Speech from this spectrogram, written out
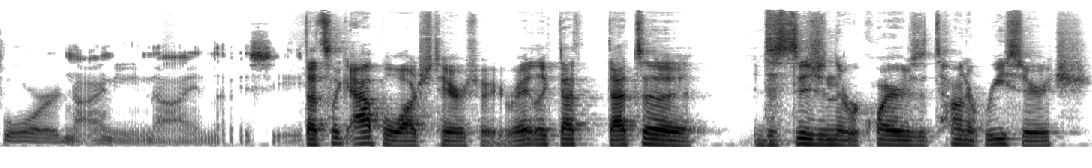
four ninety nine. Let me see. that's like Apple Watch territory, right? Like that that's a decision that requires a ton of research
